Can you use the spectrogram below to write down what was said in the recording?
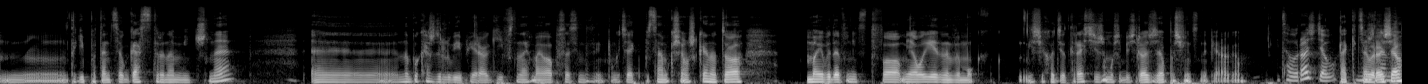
mm, taki potencjał gastronomiczny. Yy, No bo każdy lubi pierogi. W Stanach mają obsesję na tym punkcie. Jak pisałem książkę, no to moje wydawnictwo miało jeden wymóg, jeśli chodzi o treści, że musi być rozdział poświęcony pierogom. Cały rozdział. Niż cały rozdział.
